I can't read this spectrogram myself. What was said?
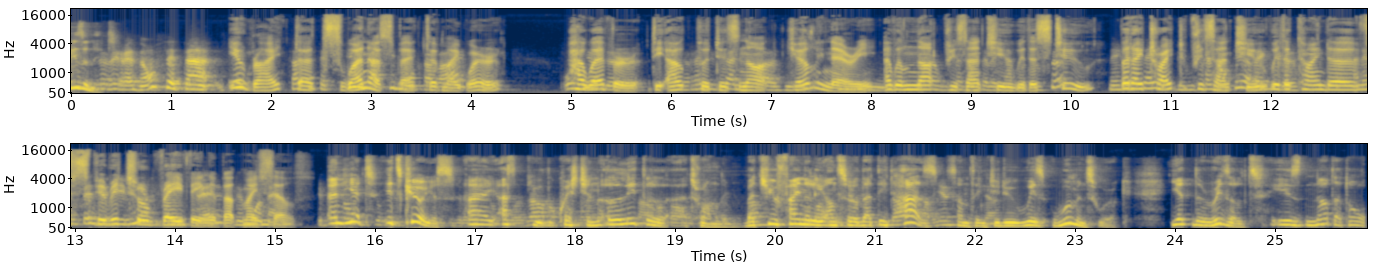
isn't it? You're right, that's one aspect of my work. However, the output is not culinary. I will not present you with a stew, but I try to present you with a kind of spiritual raving about myself. And yet, it's curious. I asked you the question a little at random, but you finally answered that it has something to do with women's work. Yet the result is not at all.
